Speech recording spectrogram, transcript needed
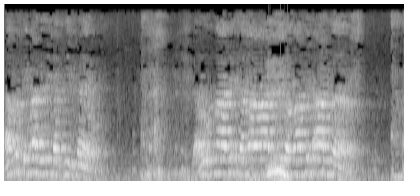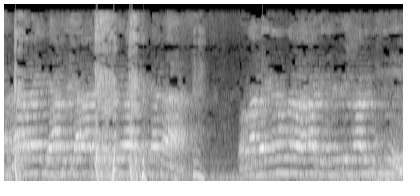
اب اس کے بعد تقسیم وما بينهما وما في مثل فيه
